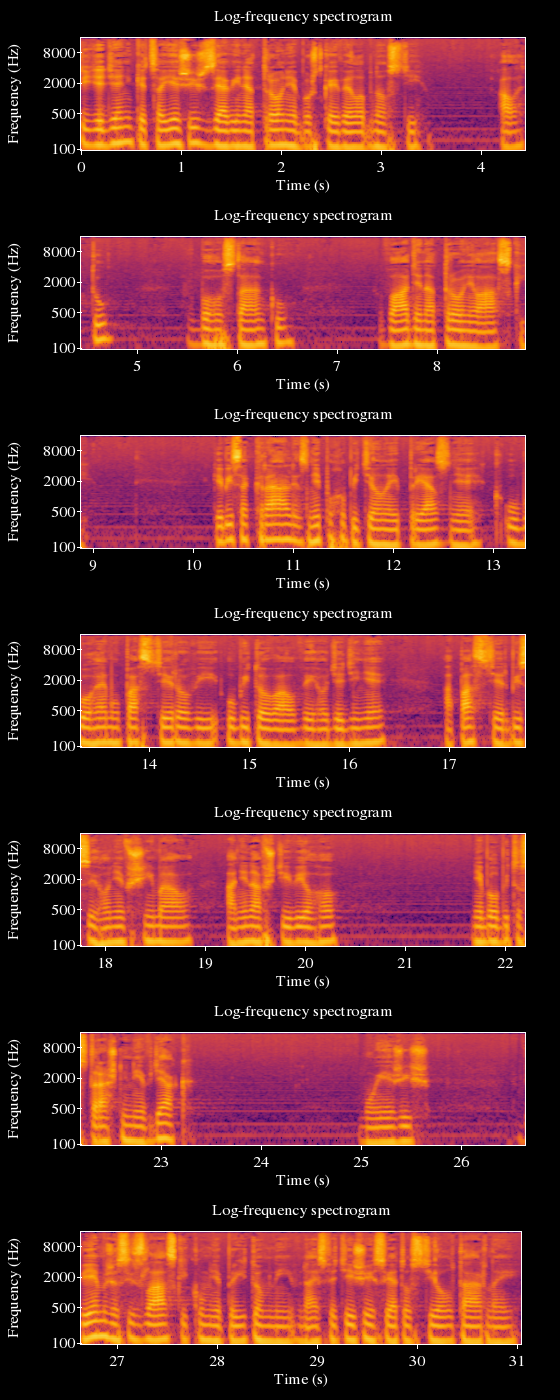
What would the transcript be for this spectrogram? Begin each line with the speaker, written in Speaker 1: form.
Speaker 1: Príde deň, keď sa Ježiš zjaví na tróne božskej velebnosti. Ale tu, v bohostánku, vláde na tróne lásky. Keby sa kráľ z nepochopiteľnej priazne k úbohému pastierovi ubytoval v jeho dedine a pastier by si ho nevšímal a nenavštívil ho, nebol by to strašný nevďak? Môj Ježiš, Viem, že si z lásky ku mne prítomný v najsvetejšej sviatosti oltárnej.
